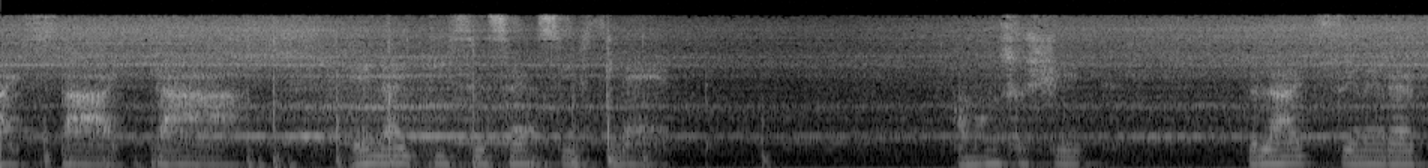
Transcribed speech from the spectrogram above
My spider. NIT senses led. Come on, Sushit. The lights in it.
